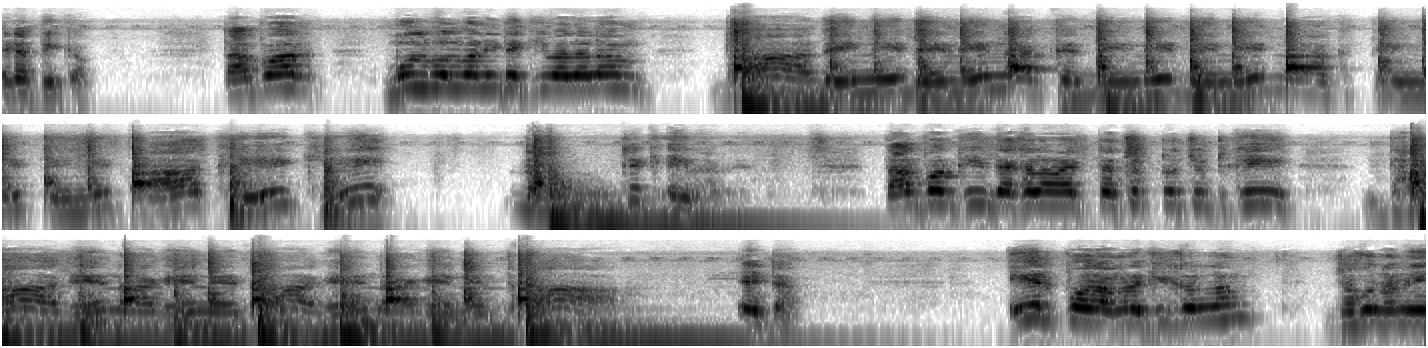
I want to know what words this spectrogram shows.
এটা পিক আপ তারপর মূল বলবানিটা কি বাজালাম? ধা, দিনি দিনি, নাক, দিনি দিনি, নাক, তিনি তিনি, তা, খে খে ধা ঠিক এইভাবে। তারপর কি দেখালাম একটা ছোট্ট চুটকি? ধা ঘেনা ঘেনে ধা ঘেনা ঘেনে ধা, এটা। এরপর আমরা কি করলাম? যখন আমি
